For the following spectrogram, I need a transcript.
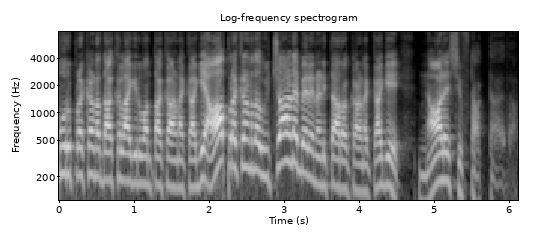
ಮೂರು ಪ್ರಕರಣ ದಾಖಲಾಗಿರುವಂತಹ ಕಾರಣಕ್ಕಾಗಿ, ಆ ಪ್ರಕರಣದ ವಿಚಾರಣೆ ಬೇರೆ ನಡೀತಾ ಇರೋ ಕಾರಣಕ್ಕಾಗಿ ನಾಳೆ ಶಿಫ್ಟ್ ಆಗ್ತಾ ಇದ್ದಾರೆ.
